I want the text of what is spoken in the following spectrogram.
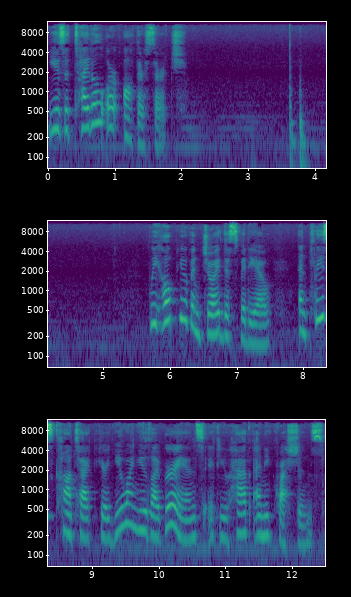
use a title or author search. We hope you've enjoyed this video and please contact your UNU librarians if you have any questions.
